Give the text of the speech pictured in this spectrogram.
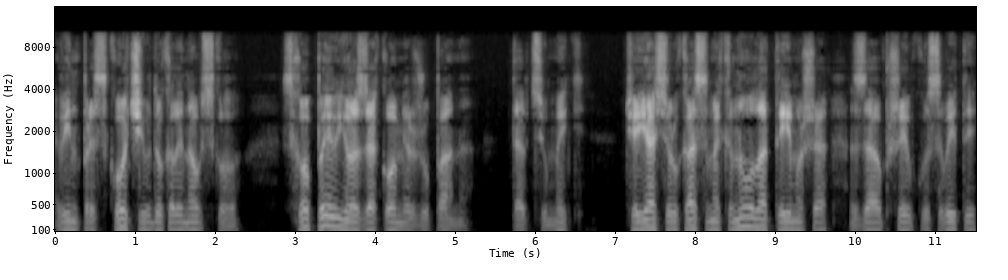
Він прискочив до Калиновського, схопив його за комір жупана. Та в цю мить чиясь рука смикнула Тимоша за обшивку свити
